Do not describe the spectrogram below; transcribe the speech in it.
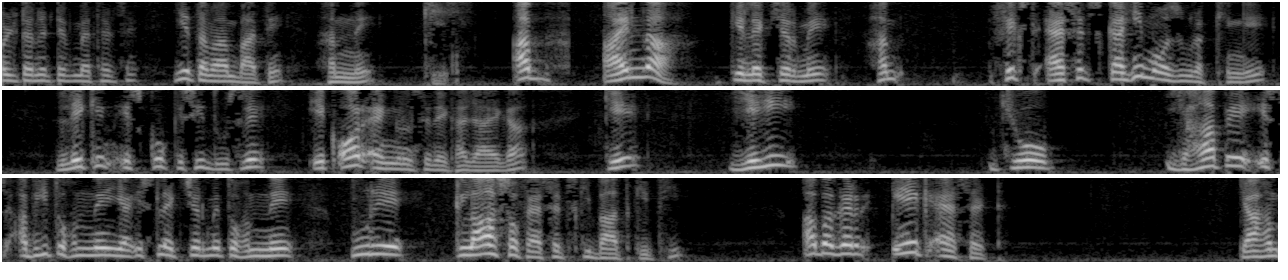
آلٹرنیٹو میتھڈس ہیں یہ تمام باتیں ہم نے کی اب آئندہ کے لیکچر میں ہم فکسڈ ایسٹس کا ہی موضوع رکھیں گے لیکن اس کو کسی دوسرے ایک اور اینگل سے دیکھا جائے گا کہ یہی جو یہاں پہ اس ابھی تو ہم نے یا اس لیکچر میں تو ہم نے پورے کلاس آف ایسٹس کی بات کی تھی اب اگر ایک ایسٹ کیا ہم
